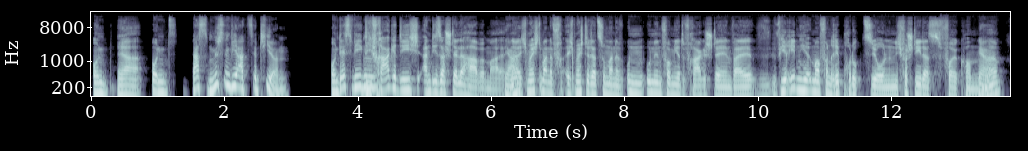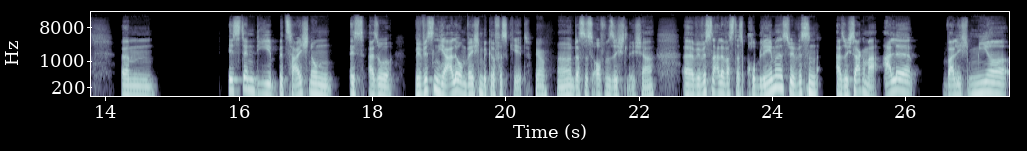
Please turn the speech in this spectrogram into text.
Und, ja. und das müssen wir akzeptieren. Und deswegen. Die Frage, die ich an dieser Stelle habe, mal. Ja. Ne, ich möchte mal eine, ich möchte dazu mal eine un, uninformierte Frage stellen, weil wir reden hier immer von Reproduktion und ich verstehe das vollkommen. Ja. Ne? Ähm, ist denn die Bezeichnung ist, also wir wissen hier alle, um welchen Begriff es geht. Ja. das ist offensichtlich, ja. Äh, wir wissen alle, was das Problem ist. Wir wissen, also ich sage mal, alle, weil ich mir,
